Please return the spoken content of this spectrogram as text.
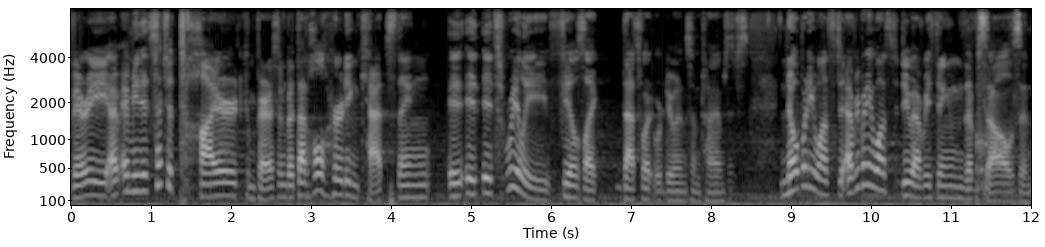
very I, I mean it's such a tired comparison but that whole herding cats thing it, it it's really feels like that's what we're doing sometimes it's just, nobody wants to everybody wants to do everything themselves and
